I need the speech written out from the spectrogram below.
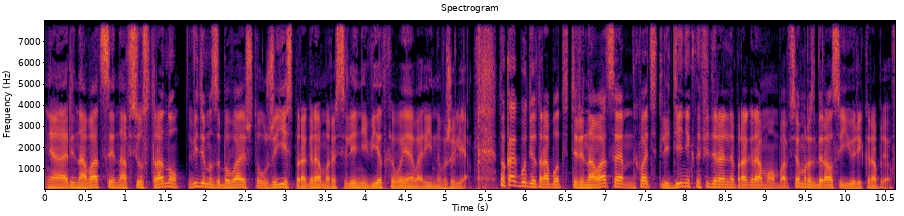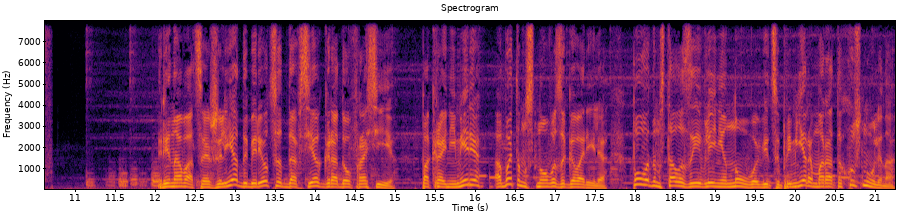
э, реновации на всю страну. Видимо, забывая, что уже есть программа расселения ветхого и аварийного жилья. Но как будет работать реновация? Хватит ли денег на федеральную программу? Во всем разбирался Юрий Кораблев. Реновация жилья доберется до всех городов России – по крайней мере, об этом снова заговорили. Поводом стало заявление нового вице-премьера Марата Хуснулина,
